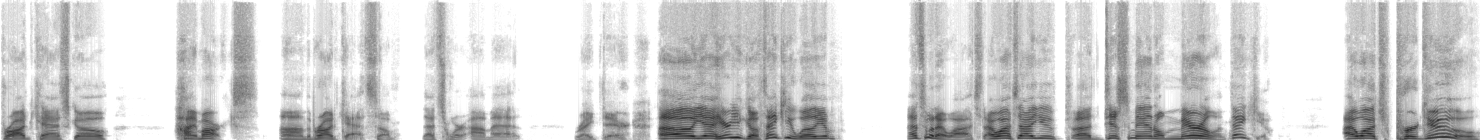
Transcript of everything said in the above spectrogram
broadcasts go, high marks on the broadcast. So that's where I'm at right there. Oh, yeah, here you go. Thank you, William. That's what I watched. I watched IU uh, dismantle Maryland. Thank you. I watched Purdue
